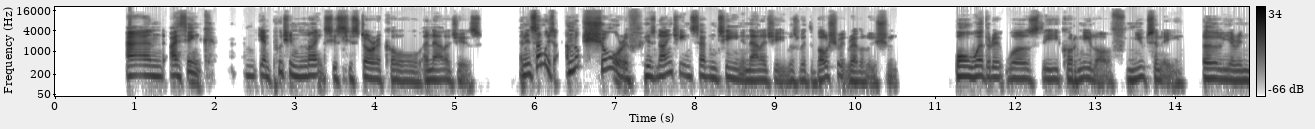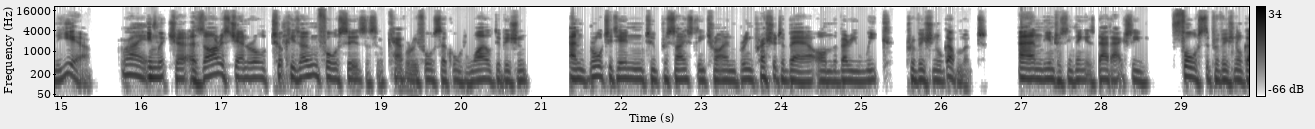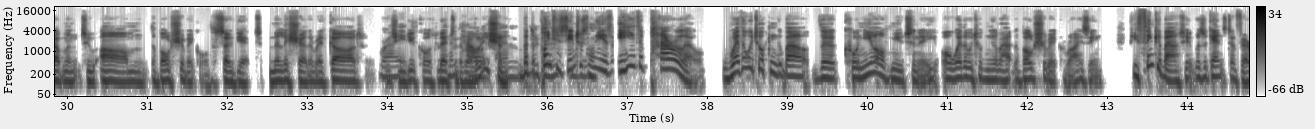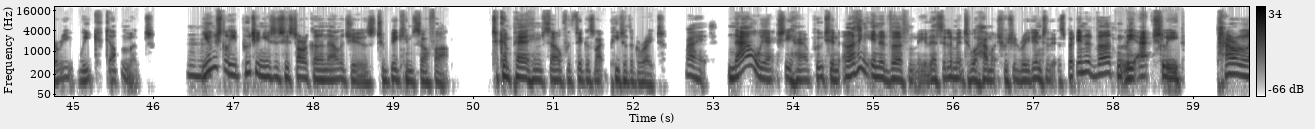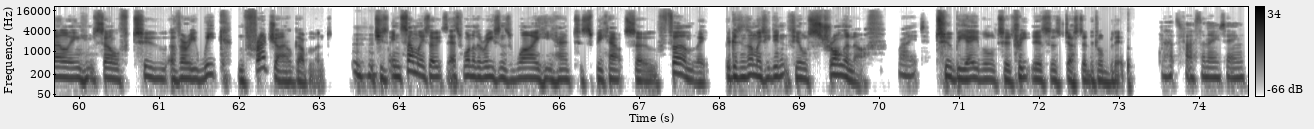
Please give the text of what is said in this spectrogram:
And I think, again, Putin likes his historical analogies. And in some ways, I'm not sure if his 1917 analogy was with the Bolshevik Revolution or whether it was the Kornilov mutiny earlier in the year. Right. In which a, a Tsarist general took his own forces, a sort of cavalry force, so called Wild Division, and brought it in to precisely try and bring pressure to bear on the very weak provisional government. And the interesting thing is that actually forced the provisional government to arm the Bolshevik or the Soviet militia, the Red Guard, right. which in due course led and to the revolution. Them. But the mm-hmm. point is, interestingly, mm-hmm. is either parallel, whether we're talking about the Kornilov mutiny or whether we're talking about the Bolshevik rising, if you think about it, it was against a very weak government. Mm-hmm. Usually, Putin uses historical analogies to big himself up, to compare himself with figures like Peter the Great. Right. Now we actually have Putin, and I think inadvertently, there's a limit to how much we should read into this, but inadvertently actually paralleling himself to a very weak and fragile government, mm-hmm. which is in some ways, though, that's one of the reasons why he had to speak out so firmly, because in some ways he didn't feel strong enough right. to be able to treat this as just a little blip. That's fascinating.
